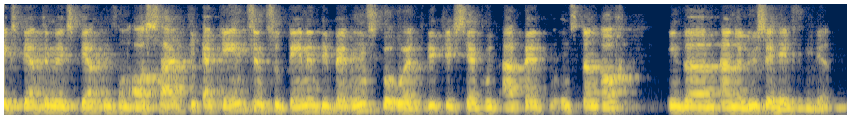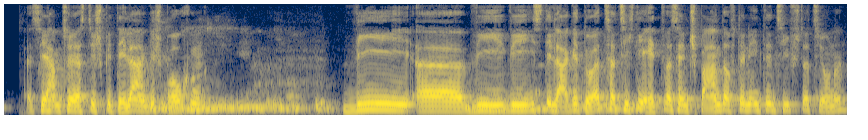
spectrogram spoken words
Expertinnen und Experten von außerhalb, die ergänzen zu denen, die bei uns vor Ort wirklich sehr gut arbeiten, uns dann auch in der Analyse helfen werden. Sie haben zuerst die Spitäler angesprochen. Wie, äh, wie, wie ist die Lage dort? Hat sich die etwas entspannt auf den Intensivstationen?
